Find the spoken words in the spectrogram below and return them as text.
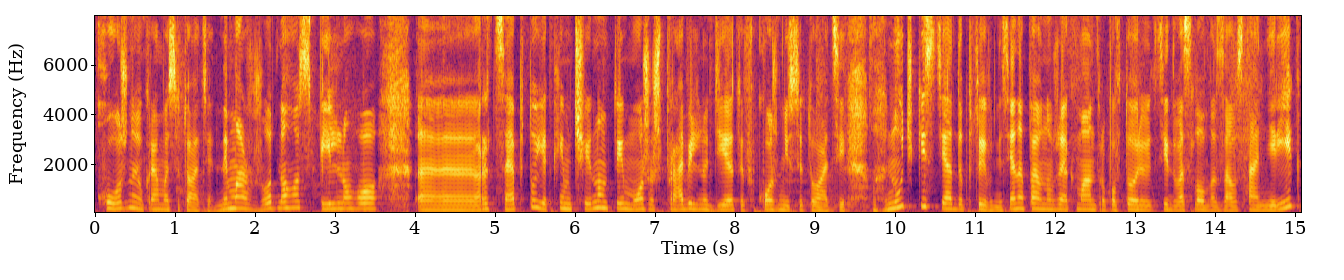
кожної окремої ситуації. Нема жодного спільного е- рецепту, яким чином ти можеш правильно діяти в кожній ситуації. Гнучкість і адаптивність. Я напевно вже як мантру повторюю ці два слова за останній рік.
